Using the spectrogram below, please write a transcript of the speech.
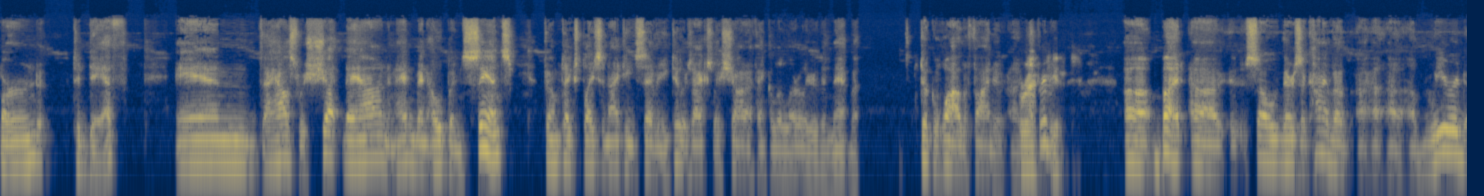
burned to death, and the house was shut down and hadn't been opened since film takes place in 1972. It was actually shot, I think, a little earlier than that, but took a while to find a, a Correct. distributor. Uh, but uh, so there's a kind of a, a, a- a weird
